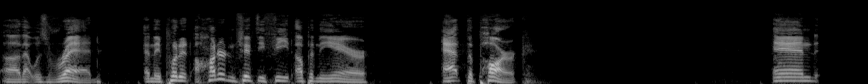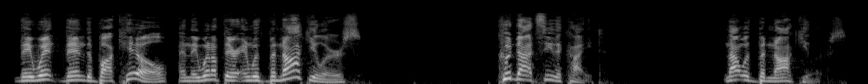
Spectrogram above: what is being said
uh, that was red, and they put it 150 feet up in the air at the park. And they went then to Buck Hill, and they went up there, and with binoculars, could not see the kite. Not with binoculars.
